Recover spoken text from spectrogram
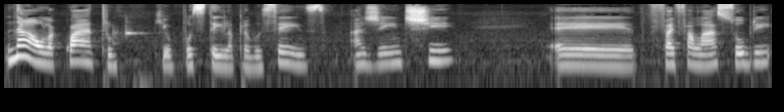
Na aula 4, que eu postei lá para vocês, a gente é, vai falar sobre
